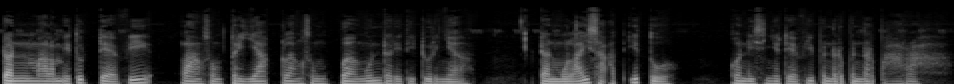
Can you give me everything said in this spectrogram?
dan malam itu Devi langsung teriak, langsung bangun dari tidurnya. Dan mulai saat itu, kondisinya Devi benar-benar parah.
